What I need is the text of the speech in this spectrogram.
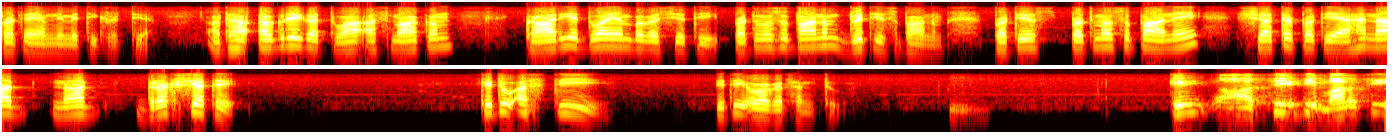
प्रत्ययं निमित्तीकृत्य। अतः अग्रे गत्वा अस्माकं कार्यद्वयं भविष्यति। प्रथमसोपानं द्वितीयसोपानं प्रति प्रथमसोपाने शत्रप्रत्ययः न न द्रक्ष्यते। किन्तु अस्ति इति अवगच्छन्तु। किम् अस्ति इति मनसि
